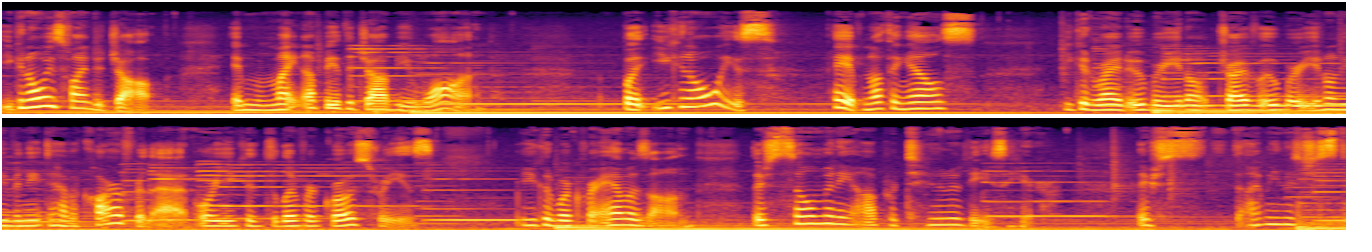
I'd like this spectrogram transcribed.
you can always find a job. It might not be the job you want, but you can always hey, if nothing else, you could ride Uber. You don't drive Uber. You don't even need to have a car for that. Or you could deliver groceries. You could work for Amazon. There's so many opportunities here. There's, I mean, it's just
